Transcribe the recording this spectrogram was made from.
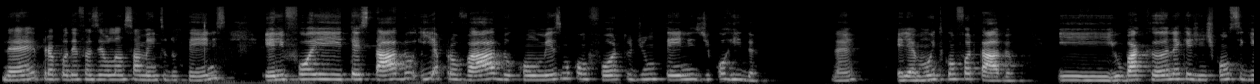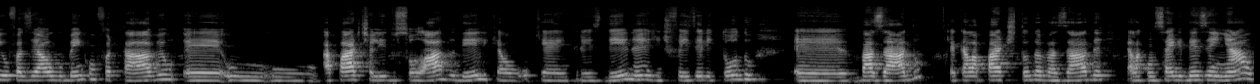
né, para poder fazer o lançamento do tênis. Ele foi testado e aprovado com o mesmo conforto de um tênis de corrida, né? Ele é muito confortável. E o bacana é que a gente conseguiu fazer algo bem confortável. É, o, o, a parte ali do solado dele, que é o, o, que é em 3D, né? A gente fez ele todo é, vazado, que é aquela parte toda vazada, ela consegue desenhar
